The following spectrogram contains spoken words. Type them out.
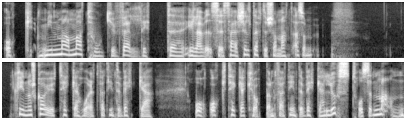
Och min mamma tog väldigt illa vid sig, särskilt eftersom att alltså, kvinnor ska ju täcka håret för att inte väcka och, och täcka kroppen för att inte väcka lust hos en man.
